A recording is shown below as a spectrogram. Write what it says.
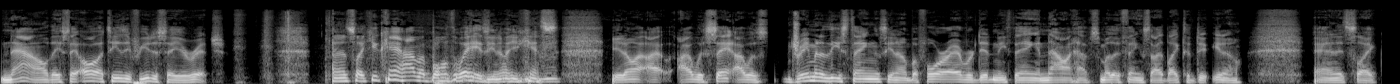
Now they say, "Oh, it's easy for you to say you're rich," and it's like you can't have it both ways. You know, you can't. s You know, I I was saying I was dreaming of these things, you know, before I ever did anything, and now I have some other things I'd like to do, you know, and it's like,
